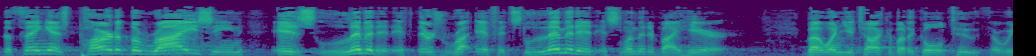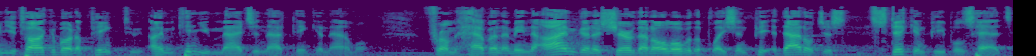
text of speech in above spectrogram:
the thing is, part of the rising is limited. If, there's, if it's limited, it's limited by here. But when you talk about a gold tooth or when you talk about a pink tooth, I mean, can you imagine that pink enamel from heaven? I mean, I'm going to share that all over the place and that'll just stick in people's heads.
